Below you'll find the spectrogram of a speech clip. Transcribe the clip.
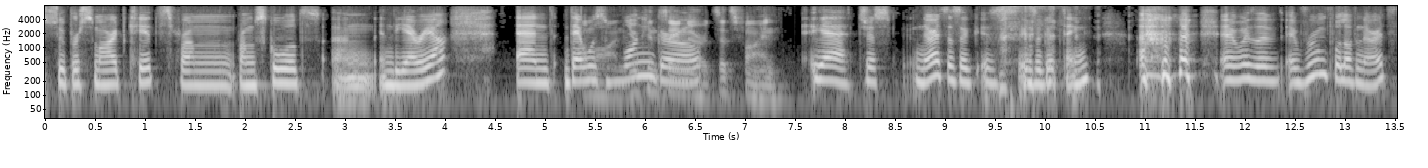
super smart kids from from schools um, in the area, and there Come was on, one you can girl. Say nerds, that's fine. Yeah, just nerds is a is is a good thing. it was a, a room full of nerds,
